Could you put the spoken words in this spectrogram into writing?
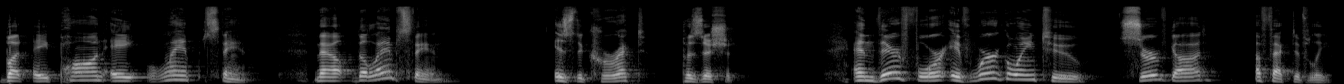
but upon a lampstand. Now, the lampstand is the correct position. And therefore, if we're going to serve God effectively.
